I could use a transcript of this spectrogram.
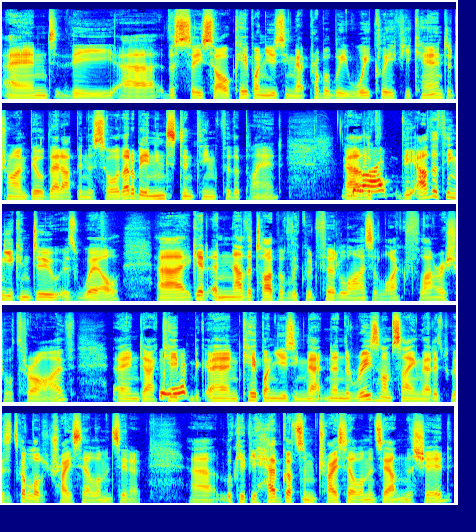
and the uh, the Seasol. Keep on using that, probably weekly if you can, to try and build that up in the soil. That'll be an instant thing for the plant. Uh, look, the other thing you can do as well, uh, get another type of liquid fertilizer like Flourish or Thrive, and uh, keep and keep on using that. And, and the reason I'm saying that is because it's got a lot of trace elements in it. Uh, look, if you have got some trace elements out in the shed,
